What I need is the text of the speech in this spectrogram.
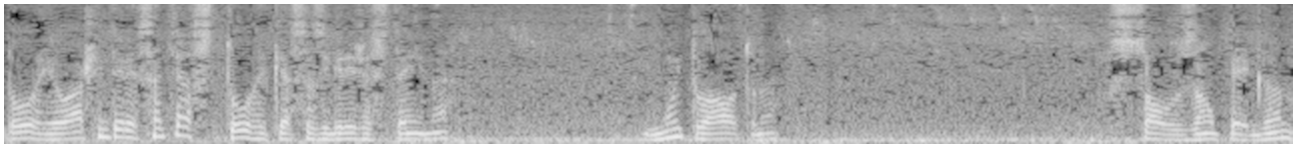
torre, eu acho interessante as torres que essas igrejas têm, né? Muito alto, né? Solzão pegando.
